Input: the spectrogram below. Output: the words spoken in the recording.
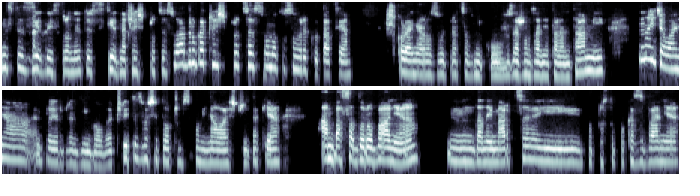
Więc to jest z jednej strony, to jest jedna część procesu, a druga część procesu, no to są rekrutacja, szkolenia, rozwój pracowników, zarządzanie talentami, no i działania employer brandingowe, czyli to jest właśnie to, o czym wspominałaś, czyli takie ambasadorowanie mm, danej marce i po prostu pokazywanie,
